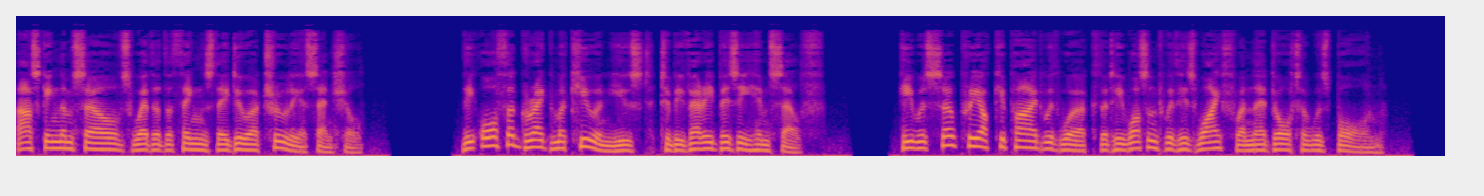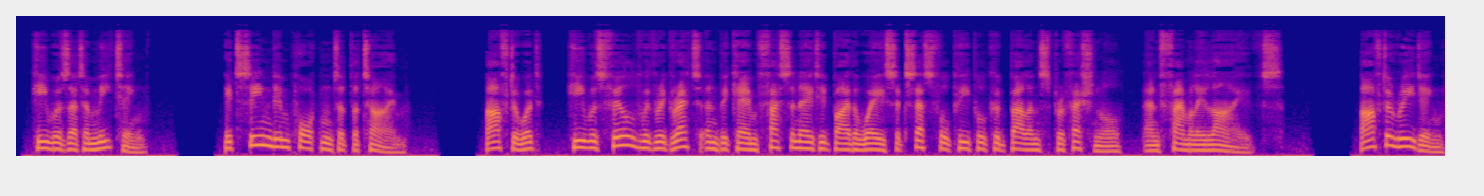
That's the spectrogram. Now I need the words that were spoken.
asking themselves whether the things they do are truly essential. The author Greg McKeown used to be very busy himself. He was so preoccupied with work that he wasn't with his wife when their daughter was born. He was at a meeting. It seemed important at the time. Afterward, he was filled with regret and became fascinated by the way successful people could balance professional and family lives. After reading,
